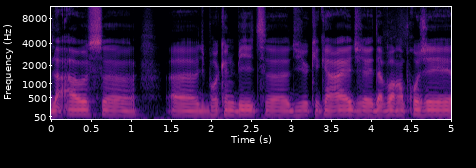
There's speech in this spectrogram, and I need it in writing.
de la house, du broken beat, du UK garage et d'avoir un projet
